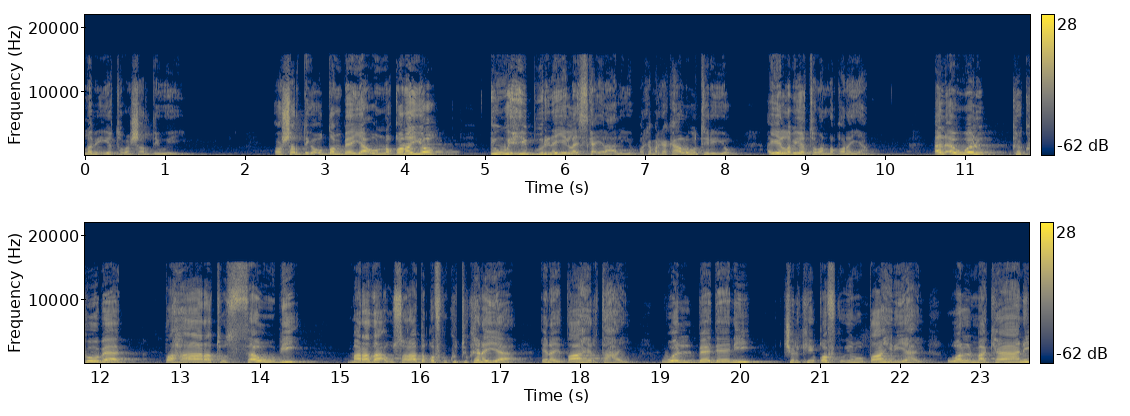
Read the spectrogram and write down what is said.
laba-iyo toban shardi weeye oo shardiga u dambeeyaa uu noqonayo in wixii burinayay la yska ilaaliyo. Marka marka kaa lagu tiriyo ayay laba-iyo toban noqonayaan. Alawalu ka koobaad tahaaratu thawbi marada uu salaada qofku ku tukanayaa inay daahir tahay. Waalbadani jirkii qofku inuu daahir yahay. Walmakaani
